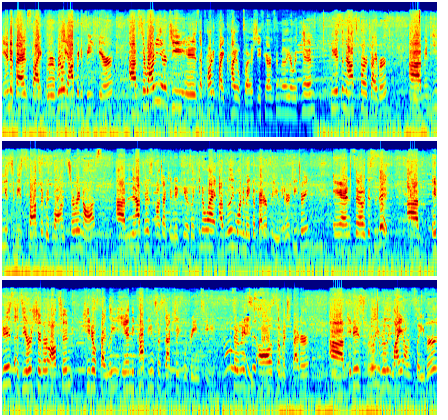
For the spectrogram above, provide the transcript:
and events. Like we're really happy to be here. Um, so Rowdy Energy is a product by Kyle Busch. If you're unfamiliar with him, he is a NASCAR driver, um, and he used to be sponsored with Monster and NOS. Um, and then after his contract ended, he was like, you know what? I really want to make a better for you energy drink. And so this is it. Um, it is a zero sugar option, keto friendly, and the caffeine source is actually from green tea. Oh, so it makes it all so much better. Um, it is really, really light on flavor,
